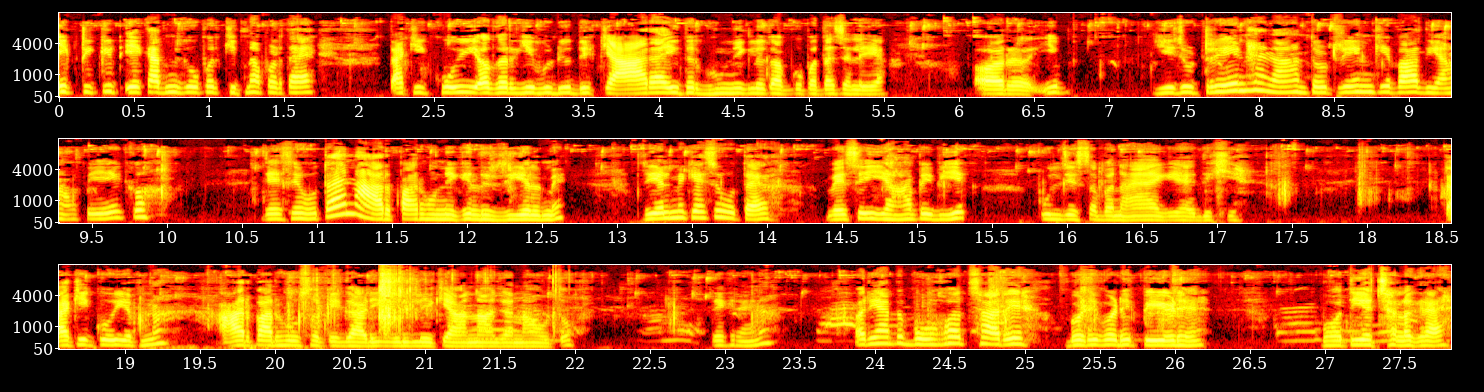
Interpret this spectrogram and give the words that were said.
एक टिकट एक आदमी के ऊपर कितना पड़ता है, ताकि कोई अगर ये वीडियो देख के आ रहा है इधर घूमने के लिए तो आपको पता चलेगा। और ये ये जो ट्रेन है ना तो ट्रेन के बाद यहाँ पे एक, जैसे होता है ना, आर पार होने के लिए रियल में रियल में कैसे होता है, वैसे ही यहाँ पे भी एक पुल जैसा बनाया गया है, देखिए। ताकि कोई अपना आर पार हो सके गाड़ी वड़ी लेके आना जाना हो तो। देख रहे हैं ना? और यहाँ पे बहुत सारे बड़े बड़े पेड़ हैं। बहुत ही अच्छा लग रहा है।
